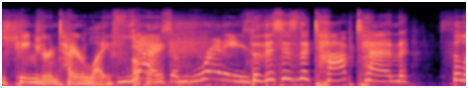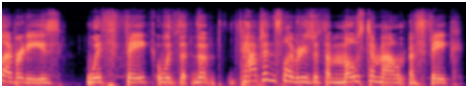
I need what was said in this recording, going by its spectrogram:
change your entire life. Yes, Okay. I'm ready. So this is the top 10 celebrities with fake, with the, the top 10 celebrities with the most amount of fake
